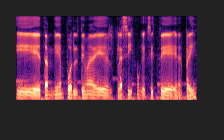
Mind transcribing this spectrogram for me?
eh, también por el tema del clasismo que existe en el país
